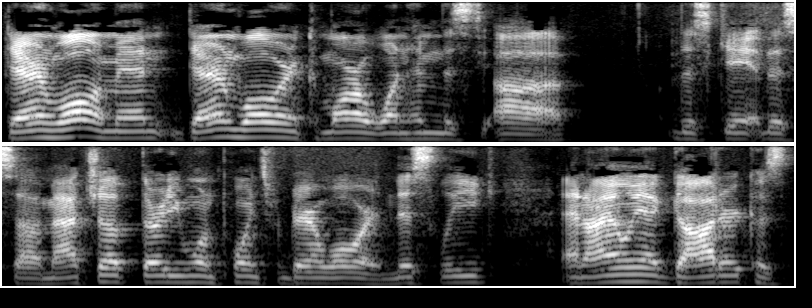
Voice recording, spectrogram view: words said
Darren Waller, man. Darren Waller and Kamara won him this uh, this game, this uh, matchup. 31 points for Darren Waller in this league. And I only had Goedert because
